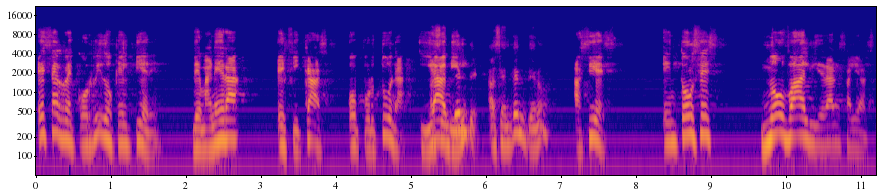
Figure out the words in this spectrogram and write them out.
ese recorrido que él tiene de manera eficaz, oportuna y hábil, Ascendente, ascendente, ¿no? así es, entonces no va a liderar esa alianza.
